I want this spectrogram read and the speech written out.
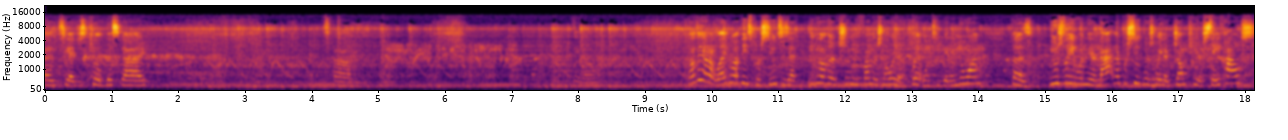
And see, I just killed this guy. Um, you know. One thing I don't like about these pursuits is that even though they're extremely fun, there's no way to quit once you get into one. Because usually when you're not in a pursuit, there's a way to jump to your safe house.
